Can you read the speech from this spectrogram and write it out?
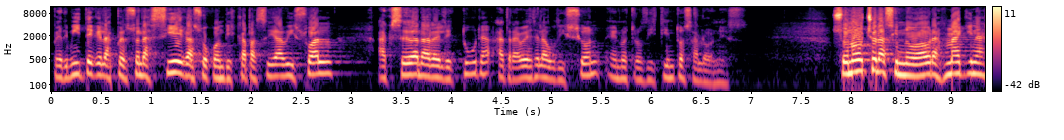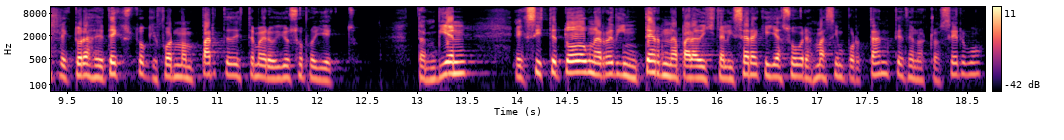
permite que las personas ciegas o con discapacidad visual accedan a la lectura a través de la audición en nuestros distintos salones. Son ocho las innovadoras máquinas lectoras de texto que forman parte de este maravilloso proyecto. También existe toda una red interna para digitalizar aquellas obras más importantes de nuestro acervo,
